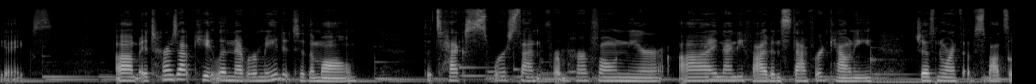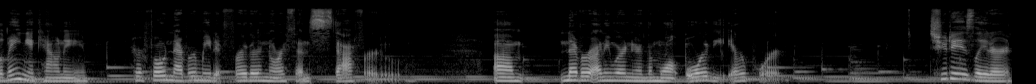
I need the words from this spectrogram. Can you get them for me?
Yikes. Um, it turns out Caitlin never made it to the mall. The texts were sent from her phone near I 95 in Stafford County, just north of Spotsylvania County. Her phone never made it further north than Stafford. Um, never anywhere near the mall or the airport. Two days later,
